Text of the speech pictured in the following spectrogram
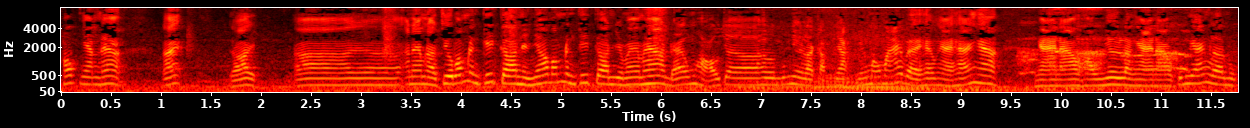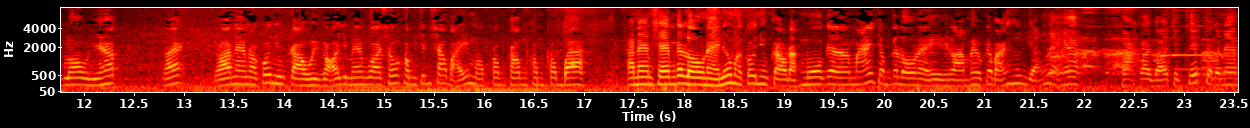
Hốt nhanh ha. Đấy rồi. À, anh em nào chưa bấm đăng ký kênh thì nhớ bấm đăng ký kênh giùm em ha để ủng hộ cho Hương cũng như là cập nhật những mẫu máy về theo ngày tháng ha. Ngày nào hầu như là ngày nào cũng gắn lên một lô gì hết. Đấy rồi anh em nào có nhu cầu thì gọi giùm em qua số 0967 100 003 anh em xem cái lô này nếu mà có nhu cầu đặt mua cái máy trong cái lô này thì làm theo cái bản hướng dẫn này ha. Hoặc là gọi trực tiếp cho bên em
